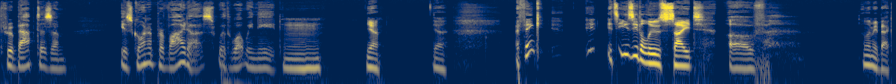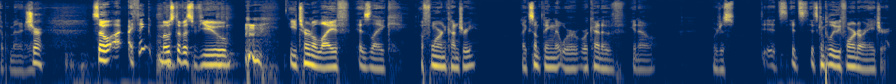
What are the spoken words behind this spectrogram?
through baptism is going to provide us with what we need. Mm-hmm. yeah, yeah. I think it, it's easy to lose sight of. Let me back up a minute. Here. Sure. So I, I think most of us view eternal life as like a foreign country, like something that we're we're kind of you know we're just it's it's it's completely foreign to our nature,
